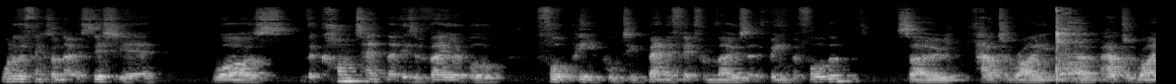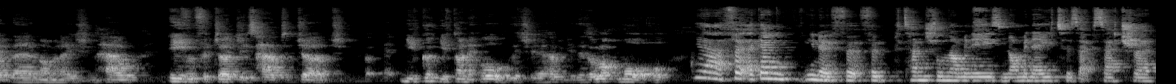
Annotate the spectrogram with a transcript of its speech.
one of the things I noticed this year was the content that is available for people to benefit from those that have been before them. So how to write, uh, how to write their nomination, how even for judges, how to judge. You've got you've done it all this year, haven't you? There's a lot more. Yeah, for, again, you know, for, for potential nominees, nominators, etc.,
